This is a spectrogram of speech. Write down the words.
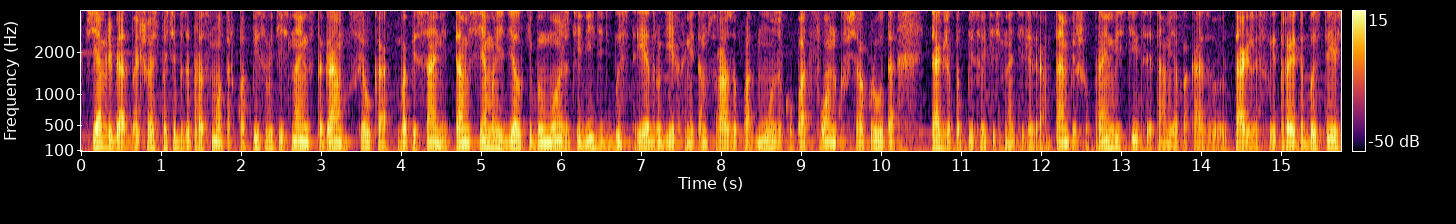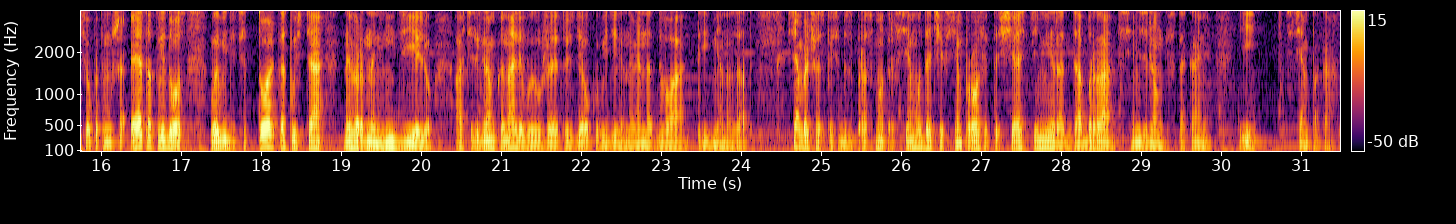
Всем, ребят, большое спасибо за просмотр. Подписывайтесь на инстаграм, ссылка в описании. Там все мои сделки вы можете видеть быстрее других. Они там сразу под музыку, под фонк, все круто. Также подписывайтесь на телеграм. Там пишу про инвестиции, там я показываю также свои трейды быстрее всего, потому что этот видос вы видите только спустя, наверное, неделю. А в телеграм-канале вы уже эту сделку видели, наверное, 2-3 дня назад. Всем большое спасибо за просмотр, всем удачи, всем профита, счастья, мира, добра, всем зеленки в стакане и всем пока.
